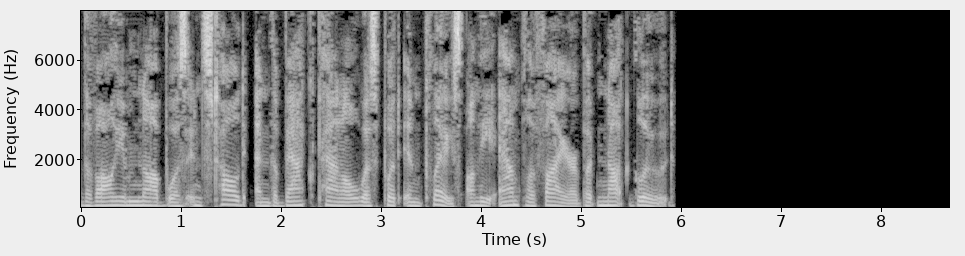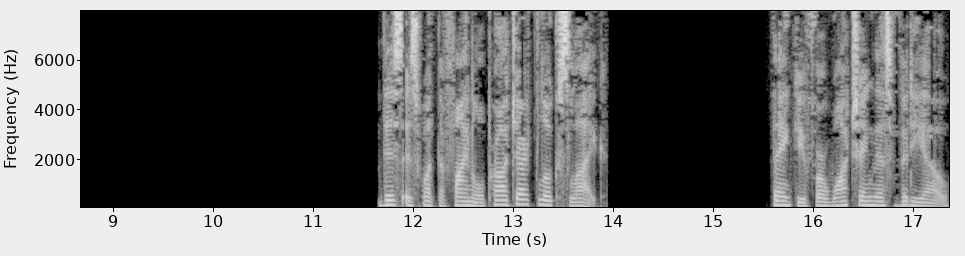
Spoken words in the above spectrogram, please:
The volume knob was installed and the back panel was put in place on the amplifier but not glued. This is what the final project looks like. Thank you for watching this video.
